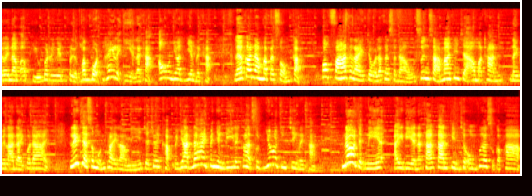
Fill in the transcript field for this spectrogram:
โดยนำเอาผิวบริเวณเปลือกมาบดให้ละเอียดแล้วค่ะ เอ้ายอดเยี่ยมเลยค่ะ แล้วก็นำมาผสมกับพวกฟ้าทลายโจรและก็สะเดา ซึ่งสามารถที่จะเอามาทานในเวลาใดก็ได้ฤทธิ์จากสมุนไพรเหล่านี้จะช่วยขับพยาธิได้เป็นอย่างดีเลยค่ะ สุดยอดจริง ๆ เลยค่ะ นอกจากนี้ไอเดียนะคะ การกินชะอมเพื่อสุขภาพ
